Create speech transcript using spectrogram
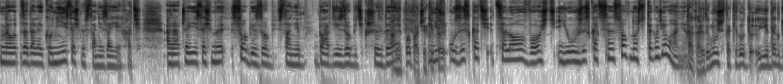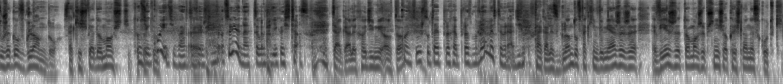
no, za daleko nie jesteśmy w stanie zajechać, a raczej jesteśmy sobie w stanie bardziej zrobić krzywdę, ale popatrz, niż to... uzyskać celowość i uzyskać sensowność tego działania. Tak, ale ty mówisz takiego do, jednak dużego wglądu, z takiej świadomości. To, to, dziękuję to, ci bardzo, e... wiesz, pracuję nad tym od jakiegoś czasu. tak, ale chodzi mi o to... W końcu już tutaj trochę porozmawiamy w tym radiu. Tak, ale z wglądu w takim wymiarze, że wiesz, że to może przynieść określone skutki.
